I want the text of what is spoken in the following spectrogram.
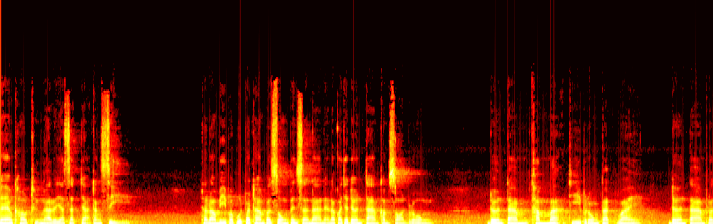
แล้วเข้าถึงอริยสัจจะทั้งสี่ถ้าเรามีพระพุทธพระธรรมพระสงฆ์เป็นสนะเนี่ยเราก็จะเดินตามคำสอนพระองค์ เดินตามธรรมะที่พระองค์ตัดไว้ เดินตามพระ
